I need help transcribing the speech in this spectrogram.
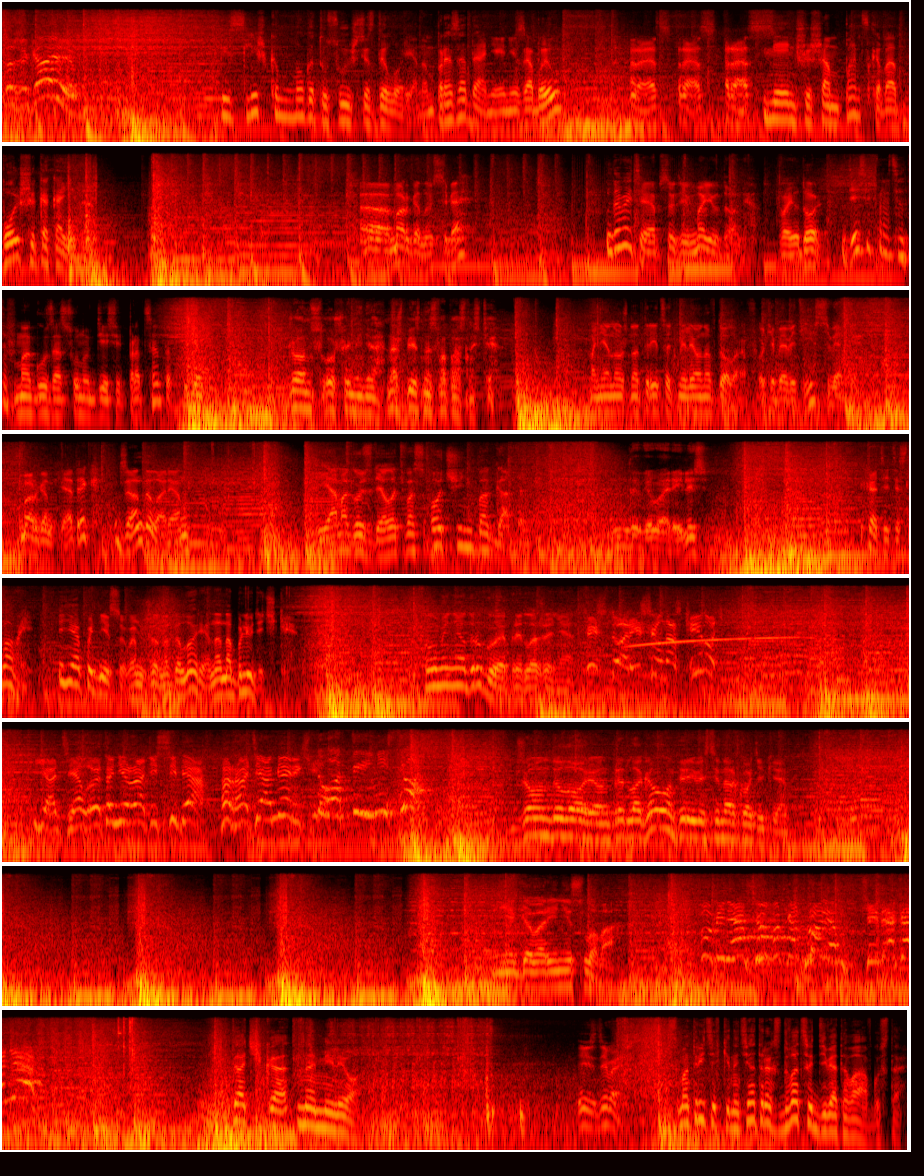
Зажигаем! Ты слишком много тусуешься с Делорианом. Про задание не забыл? Раз, раз, раз. Меньше шампанского, больше кокаина. А, Морган у себя? Давайте обсудим мою долю. Твою долю. 10%. Могу засунуть 10% себе. Джон, слушай меня. Наш бизнес в опасности. Мне нужно 30 миллионов долларов. У тебя ведь есть связи? Морган Хетрик, Джон Делориан. Я могу сделать вас очень богатым. Договорились. Хотите славы? Я поднесу вам Джона Делориана на блюдечке. У меня другое предложение. Ты что, решил нас кинуть? Я делаю это не ради себя, а ради Америки! Что ты несешь? Джон Делориан предлагал вам перевести наркотики? Не говори ни слова. У меня все под контролем! Тебе конец! Тачка на миллион. Издеваешься. Смотрите в кинотеатрах с 29 августа.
